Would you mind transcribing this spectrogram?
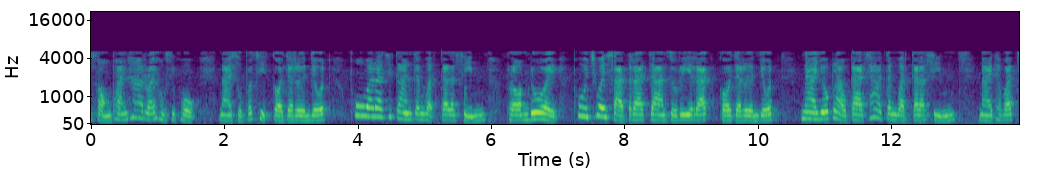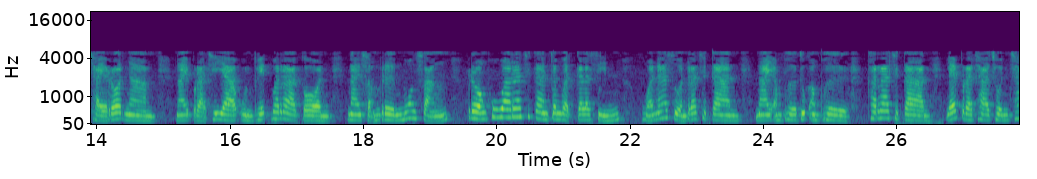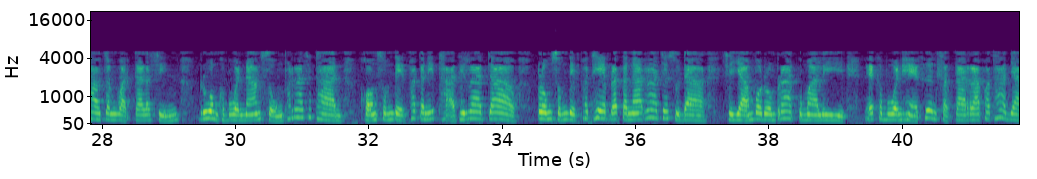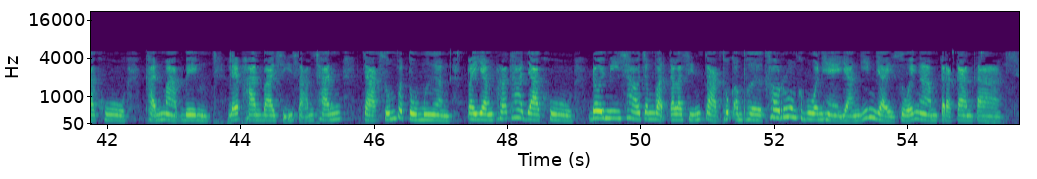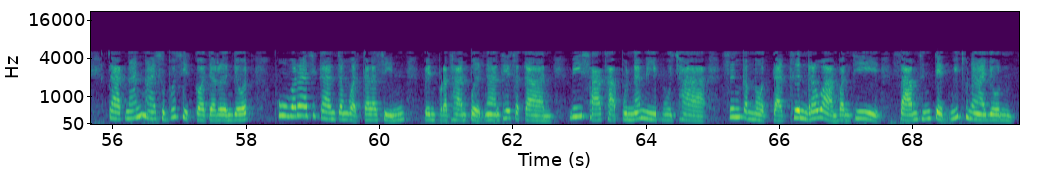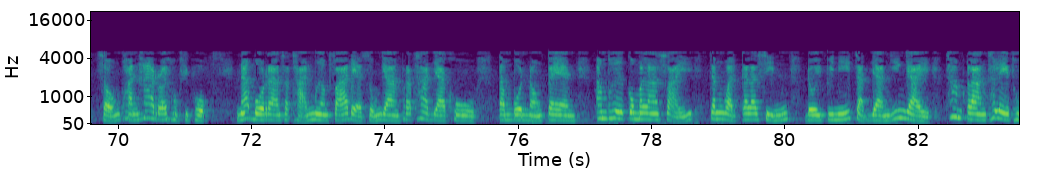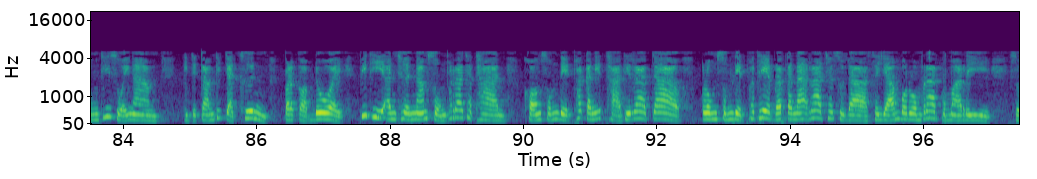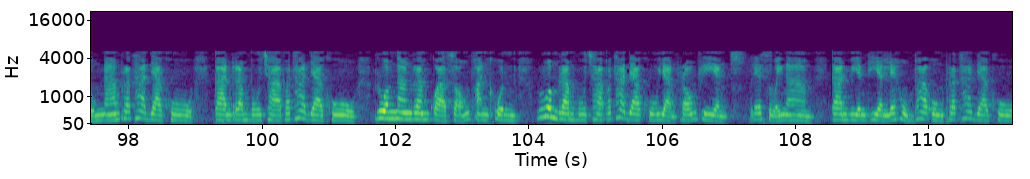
2566 นายสุภสิทธิ์ก่อเจริญยศ ผู้ว่าราชการจังหวัดกาลสินพร้อมด้วย ผู้ช่วยศาสตราจารย์จุรีรัตน์ก่อเจริญยศ นายกเหล่ากาชาติจังหวัดกาลสินนายธวัชชัยรอดงาม นายปราชญาอุ่นเพชรวรากร นายสำเริงม่วงสัง รองผู้ว่าราชการจังหวัดกาลสินหัวหน้าส่วนราชการ นายอำเภอทุกอำเภอ ข้าราชการและประชาชนชาวจังหวัดกาลสินร่วมขบวนน้ำสงฆ์พระราชทานของสมเด็จพระกนิษฐาธิราชเจ้า กรมสมเด็จพระเทพรัตนราชสุดา สยามบรมราชกุมารี และขบวนแห่เครื่องสักการะพระธาตุยาคู ขันหมากเบง และพานบายสีสามชั้น จากซุ้มประตูเมือง ไปยังพระธาตุยาคู โดยมีชาวจังหวัดกาลสินจากทุกอำเภอเข้าร่วมขบวนแห่อย่างยิ่งใหญ่สวยงามตระการตา จากนั้นนายสุภสิทธิ์ก่อเจริญยศ ผู้ว่าราชการจังหวัดกาลสินเป็นประธานเปิดงานเทศกาลวิสาขปุณณมีบูชา ซึ่งกำหนดจัดขึ้นระหว่างวันที่ 3-7 มิถุนายน 2566ณโบราณสถานเมืองฟ้าแดดสงยางพระธาตุยาคู ตำบลหนองแปน อำเภอกมลาไสยจังหวัดกาลสิน โดยปีนี้จัดอย่างยิ่งใหญ่ ท่ามกลางทะเลทุงที่สวยงาม กิจกรรมที่จัดขึ้นประกอบด้วย พิธีอัญเชิญน้ำสงฆ์พระราชทานของสมเด็จพระกนิษฐาธิราชเจ้า กรมสมเด็จพระเทพรัตนราชสุดา สยามบรมราชกุมารี สงน้ำพระธาตุยาคู การรำบูชาพระธาตุยาคู รวมนางรำกว่า 2,000 คน ร่วมรำบูชาพระธาตุยาคูอย่างพร้อมเพรียง และสวยงาม การเวียนเทียนและห่มผ้าองค์พระธาตุยาคู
